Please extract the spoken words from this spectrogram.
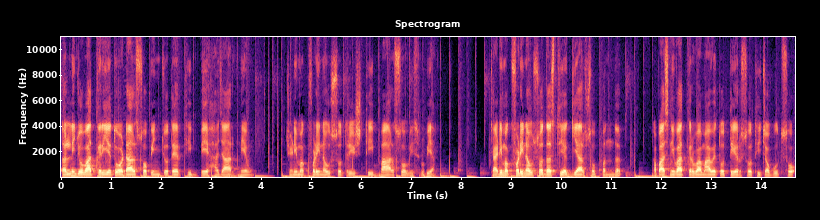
તલની જો વાત કરીએ તો અઢારસો પંચોતેરથી બે હજાર નેવું. ઝીણી મગફળી નવસો ત્રીસથી બારસો વીસ રૂપિયા. જાડી મગફળી નવસો દસથી અગિયારસો પંદર. કપાસની વાત કરવામાં આવે તો તેરસોથી ચૌદસો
